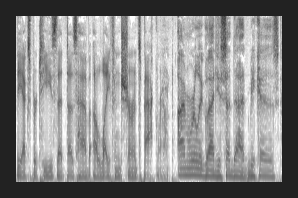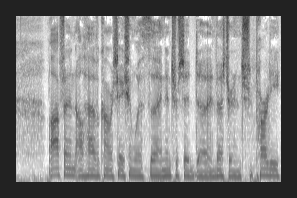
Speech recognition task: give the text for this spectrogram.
the expertise, that does have a life insurance background. I'm really glad you said that because often I'll have a conversation with uh, an interested uh, investor and interested party.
